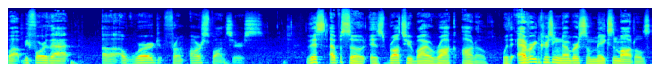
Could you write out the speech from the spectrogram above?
But before that, uh, a word from our sponsors. This episode is brought to you by Rock Auto. With ever increasing numbers of makes and models,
